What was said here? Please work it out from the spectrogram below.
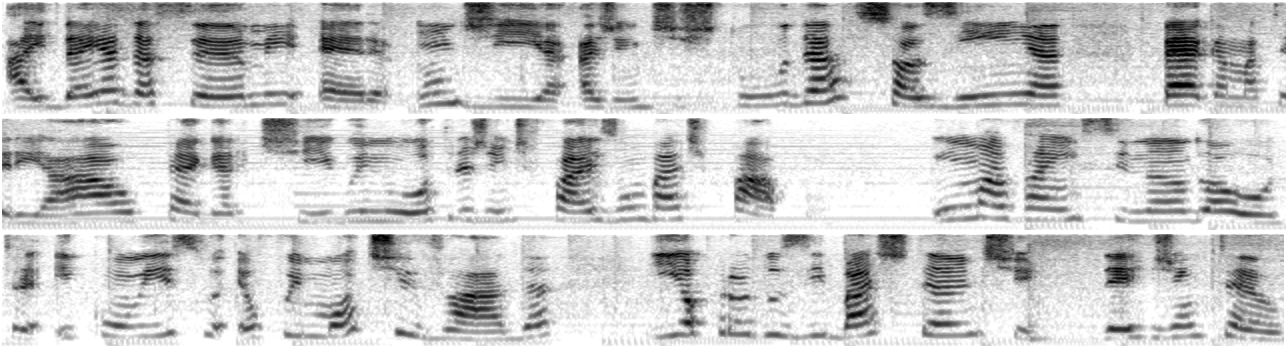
A ideia da Sami era um dia a gente estuda sozinha, pega material, pega artigo e no outro a gente faz um bate-papo. Uma vai ensinando a outra e com isso eu fui motivada e eu produzi bastante desde então.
